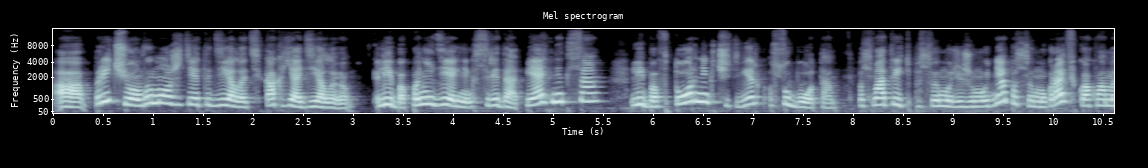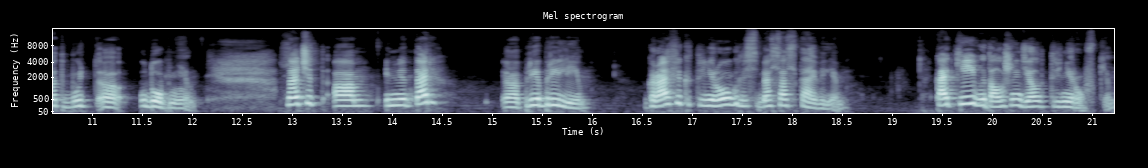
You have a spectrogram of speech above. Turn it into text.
А, причем вы можете это делать, как я делаю, либо понедельник, среда, пятница, либо вторник, четверг, суббота. Посмотрите по своему режиму дня, по своему графику, как вам это будет э, удобнее. Значит, э, инвентарь э, приобрели, график тренировок для себя составили. Какие вы должны делать тренировки?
